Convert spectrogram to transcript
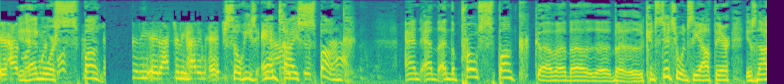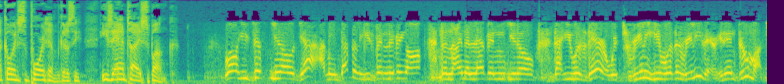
It had, It had more spunk. Actually, it actually had an edge. So he's anti-spunk. And, and, and the pro-spunk uh, uh, uh, uh, constituency out there is not going to support him because he, he's anti-spunk. Well, he's just, you know, yeah, I mean, definitely he's been living off the 9-11, you know, that he was there, which really he wasn't really there. He didn't do much.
